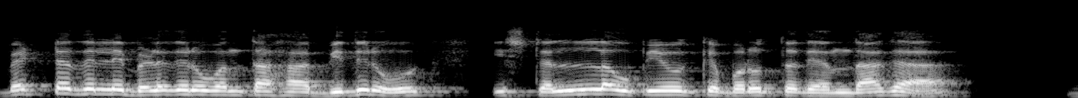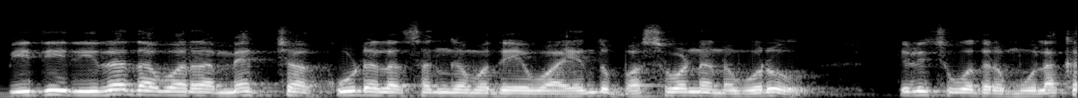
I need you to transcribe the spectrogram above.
ಬೆಟ್ಟದಲ್ಲಿ ಬೆಳೆದಿರುವಂತಹ ಬಿದಿರು ಇಷ್ಟೆಲ್ಲ ಉಪಯೋಗಕ್ಕೆ ಬರುತ್ತದೆ ಅಂದಾಗ ಬಿದಿರಿರದವರ ಮೆಚ್ಚ ಕೂಡಲ ಸಂಗಮ ದೇವ ಎಂದು ಬಸವಣ್ಣನವರು ತಿಳಿಸುವುದರ ಮೂಲಕ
